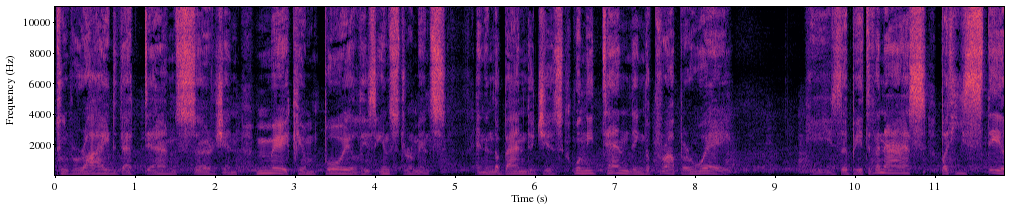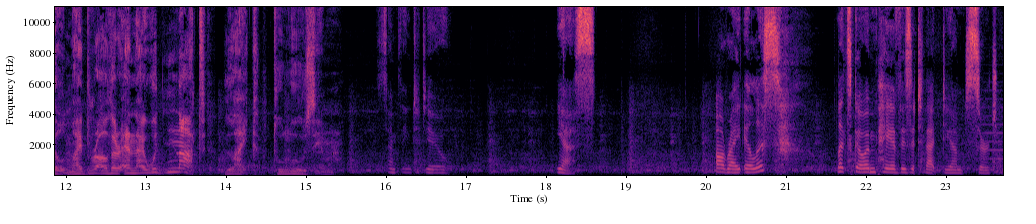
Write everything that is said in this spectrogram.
to ride that damn surgeon, make him boil his instruments, and then the bandages will need tending the proper way. He's a bit of an ass, but he's still my brother, and I would not like to lose him. Something to do. Yes. All right, Illus. Let's go and pay a visit to that damned surgeon.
